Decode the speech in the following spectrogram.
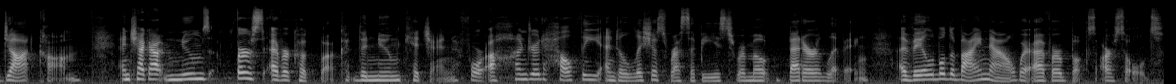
Dot com and check out Noom's first ever cookbook, The Noom Kitchen, for a hundred healthy and delicious recipes to promote better living. Available to buy now wherever books are sold.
